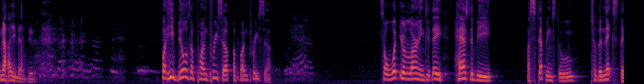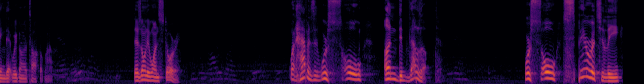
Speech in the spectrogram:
no, he didn't do that. But he builds upon precept upon precept. So what you're learning today has to be a stepping stool to the next thing that we're going to talk about. There's only one story. What happens is we're so undeveloped. We're so spiritually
